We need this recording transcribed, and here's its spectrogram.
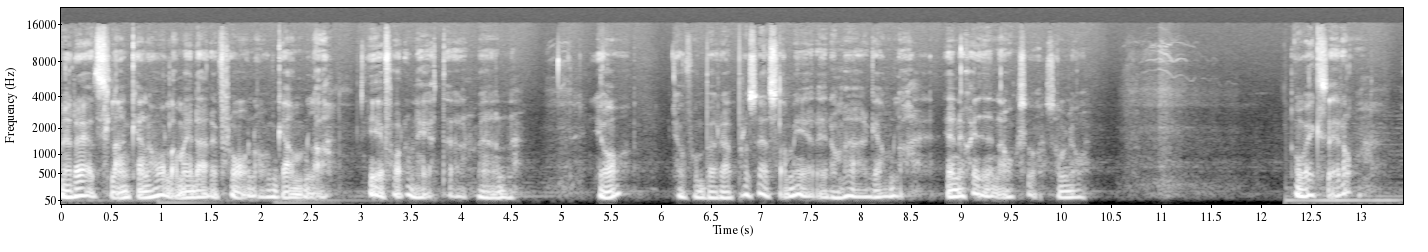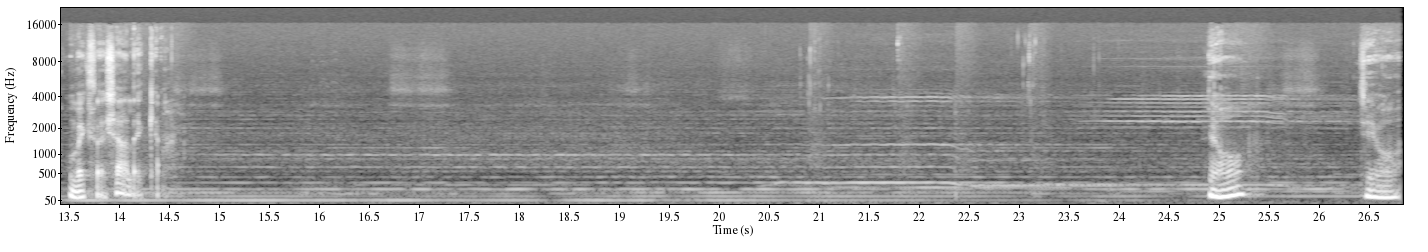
Men rädslan kan hålla mig därifrån av gamla erfarenheter. Men ja, jag får börja processa mer i de här gamla energierna också som jag och växa i dem och växa i kärleken. Det var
